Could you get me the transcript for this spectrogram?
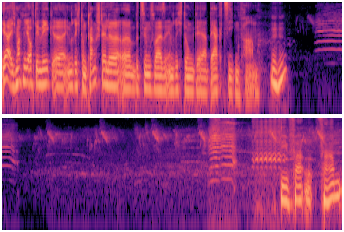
Ja, ich mache mich auf den Weg äh, in Richtung Tankstelle, äh, beziehungsweise in Richtung der Bergziegenfarm. Mhm. Die Fa Farm.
